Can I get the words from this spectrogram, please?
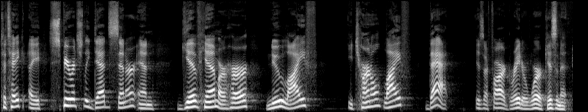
To take a spiritually dead sinner and give him or her new life, eternal life, that is a far greater work, isn't it?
